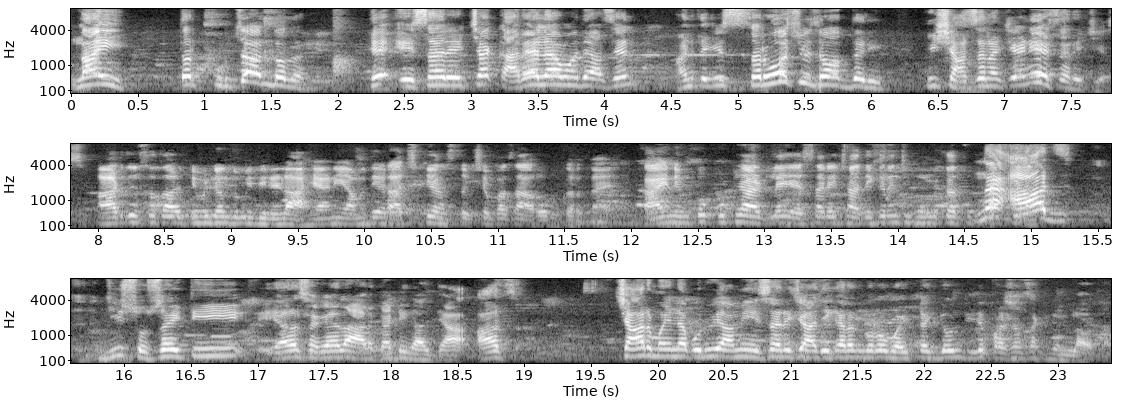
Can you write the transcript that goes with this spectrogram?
नाही तर पुढचं आंदोलन हे एस आर एच्या कार्यालयामध्ये असेल आणि त्याची सर्वस्वी जबाबदारी ही शासनाची आणि एस आर एची असेल. आठ दिवसाचा अल्टिमेटम तुम्ही दिलेला आहे आणि यामध्ये राजकीय हस्तक्षेपाचा आरोप करताय. काय नेमकं कुठे अडलंय एस आर एच्या अधिकाऱ्यांची भूमिका नाही आज जी सोसायटी या सगळ्याला आडकाठी घालते आ- आज चार महिन्यापूर्वी आम्ही एस आर एच्या अधिकाऱ्यांबरोबर बैठक घेऊन तिथे प्रशासक नेमला होता.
